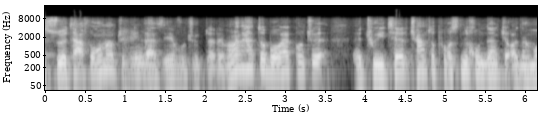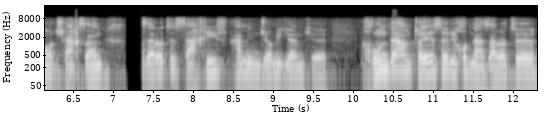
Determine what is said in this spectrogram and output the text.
سوء تفاهم هم توی این قضیه وجود داره. و من حتی باور کن توی توییتر چند تا پست میخوندم که آدما شخصا نظرات سخیف همینجا میگم که خوندم تا یه سری خب نظرات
